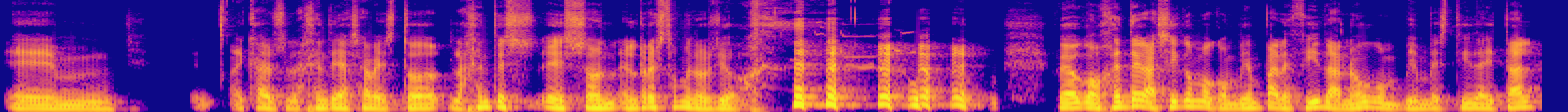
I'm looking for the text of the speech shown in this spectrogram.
Em, claro, la gente ya sabes, todo, la gente son el resto menos yo. Pero con gente así como con bien parecida, ¿no? Con bien vestida y tal.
